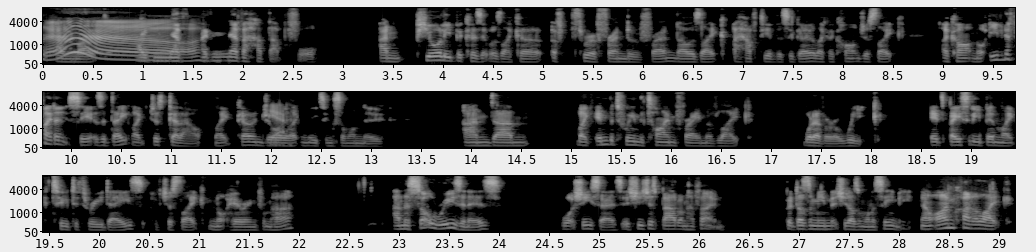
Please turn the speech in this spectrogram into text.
Like I've never Oh. I've never had that before. And purely because it was like a, a through a friend of a friend, I was like, I have to give this a go. Like I can't just like I can't not even if I don't see it as a date, like just get out. Like go enjoy Yeah. like meeting someone new. And um like in between the time frame of like whatever, a week, it's basically been like two to three days of just like not hearing from her. And the sole reason is what she says is she's just bad on her phone. But it doesn't mean that she doesn't want to see me. Now I'm kind of like,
